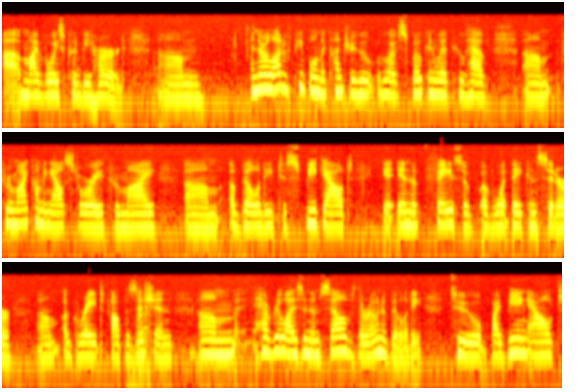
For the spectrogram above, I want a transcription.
uh, my voice could be heard. Um, and there are a lot of people in the country who, who I've spoken with who have, um, through my coming out story, through my um, ability to speak out in the face of, of what they consider um, a great opposition, um, have realized in themselves their own ability to, by being out,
